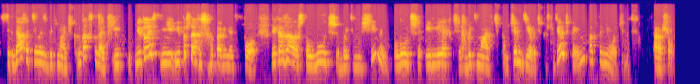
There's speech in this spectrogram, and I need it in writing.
всегда хотелось быть мальчиком. Ну, как сказать, не, то есть, не, не то, что я хотела поменять пол. Мне казалось, что лучше быть мужчиной, лучше и легче быть мальчиком, чем девочкой. Что девочкой, ну, как-то не очень хорошо.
